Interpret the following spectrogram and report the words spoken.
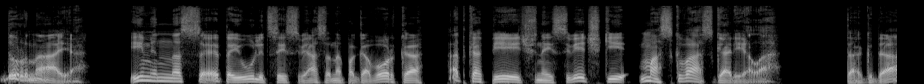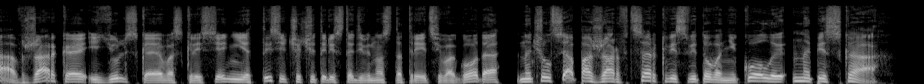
дурная. Именно с этой улицей связана поговорка от копеечной свечки Москва сгорела. Тогда, в жаркое июльское воскресенье 1493 года, начался пожар в церкви святого Николы на Песках,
